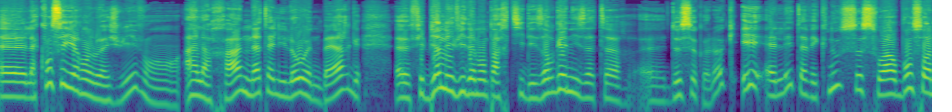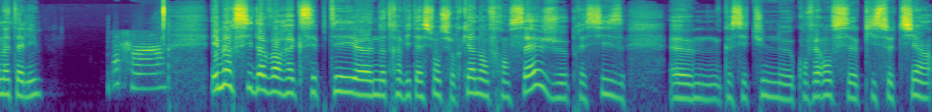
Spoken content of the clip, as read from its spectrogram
Euh, la conseillère en loi juive en Alaha, Nathalie Lowenberg, euh, fait bien évidemment partie des organisateurs euh, de ce colloque et elle est avec nous ce soir. Bonsoir Nathalie. Bonsoir. Et merci d'avoir accepté euh, notre invitation sur Cannes en français. Je précise euh, que c'est une conférence qui se tient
